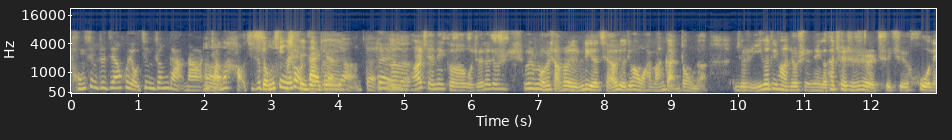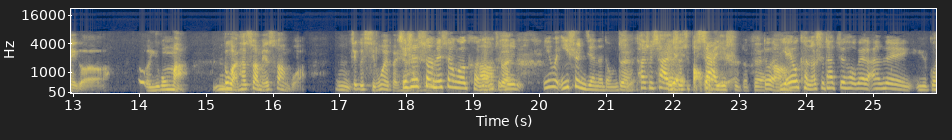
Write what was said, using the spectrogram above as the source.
同性之间会有竞争感呐。你长得好，其实雄性的世界不一样，对对。嗯，而且那个我觉得就是为什么我说小说里立得起来，有几个地方我还蛮感动的，就是一个地方就是那个他确实是去去护那个呃愚公嘛，不管他算没算过，嗯，这个行为本身其实算没算过可能只是。因为一瞬间的东西，对，他是下意识去保护，下意识的，对对，也有可能是他最后为了安慰愚公，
